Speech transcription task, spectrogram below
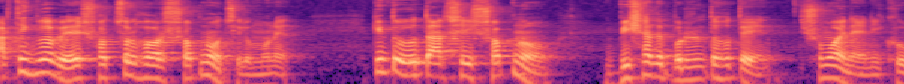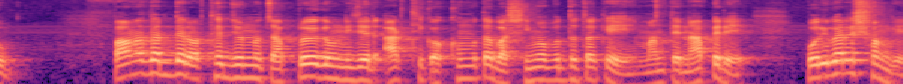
আর্থিকভাবে সচ্ছল হওয়ার স্বপ্নও ছিল মনে। কিন্তু তার সেই স্বপ্ন বিষাদে পরিণত হতে সময় নেয়নি খুব। পাওনাদারদের অর্থের জন্য চাপ প্রয়োগ এবং নিজের আর্থিক অক্ষমতা বা সীমাবদ্ধতাকে মানতে না পেরে পরিবারের সঙ্গে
